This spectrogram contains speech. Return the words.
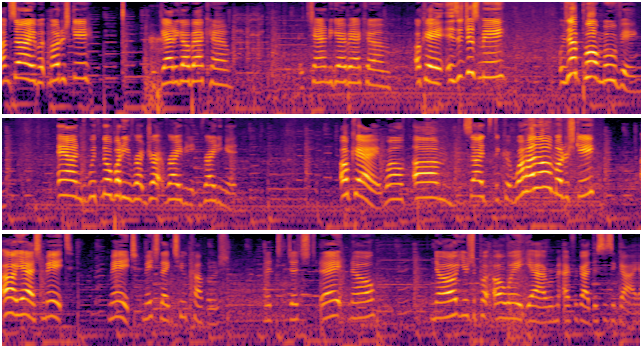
I'm sorry, but Motorski, we gotta go back home. It's time to go back home. Okay, is it just me? Or is that boat moving? And with nobody riding it? Okay, well, um, besides the... Well, hello, Motorski. Oh, yes, mate. Mate. Mate's like two couples. Let's just... right? no. No, you're supposed. Oh wait, yeah, I, I forgot. This is a guy.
